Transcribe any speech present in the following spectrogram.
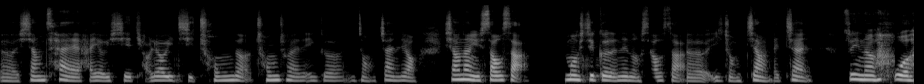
呃香菜还有一些调料一起冲的，冲出来的一个一种蘸料，相当于 salsa，墨西哥的那种 salsa 的一种酱来蘸。所以呢，我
